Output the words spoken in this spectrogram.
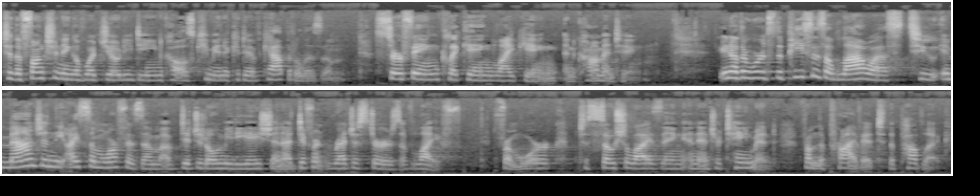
to the functioning of what Jodi Dean calls communicative capitalism surfing, clicking, liking, and commenting. In other words, the pieces allow us to imagine the isomorphism of digital mediation at different registers of life, from work to socializing and entertainment, from the private to the public.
